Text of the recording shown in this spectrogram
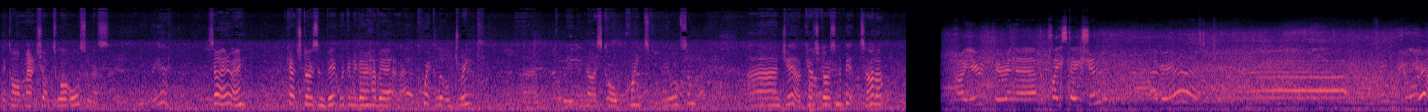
they can't match up to our awesomeness. But yeah. So anyway, catch you guys in a bit. We're going to go have a, a quick little drink. Um, probably a nice cold pint would be awesome. And yeah, I'll catch you guys in a bit. Ta-da. How are you? We're in uh, the PlayStation. Over here. as you can- Yeah.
